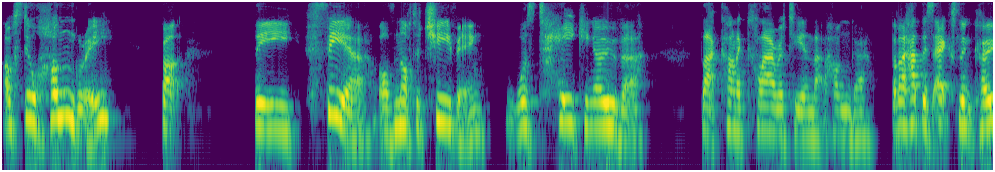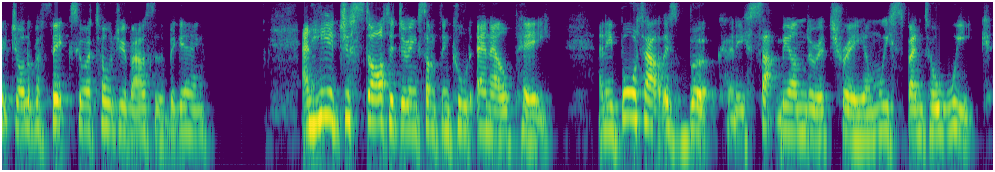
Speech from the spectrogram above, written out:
I was still hungry, but the fear of not achieving was taking over that kind of clarity and that hunger. But I had this excellent coach, Oliver Fix, who I told you about at the beginning. And he had just started doing something called NLP. And he bought out this book and he sat me under a tree and we spent a week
